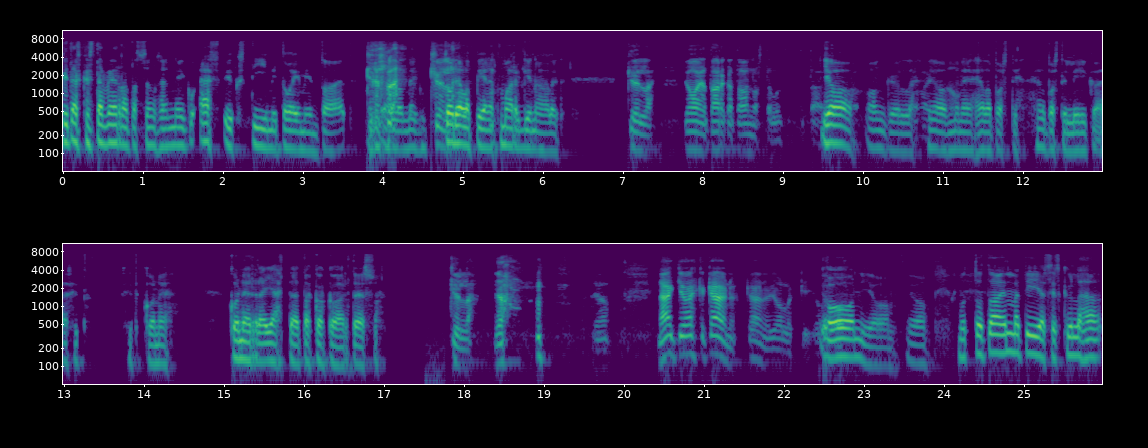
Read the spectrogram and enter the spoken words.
pitäisikö sitä verrata semmoisen niinku F1-tiimitoimintaan, että kyllä, on niinku kyllä. todella pienet marginaalit. Kyllä, joo, ja tarkat annostelut. Tota, joo, on kyllä. Joo, on. menee helposti, helposti liikaa ja sitten sit kone, kone räjähtää takakaarteessa. Kyllä, joo. Näinkin on ehkä käynyt, käynyt jollekin. jollekin. On, joo. joo. Mutta tota, en mä tiedä, siis kyllähän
